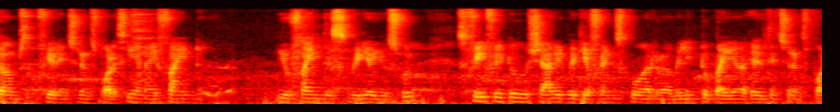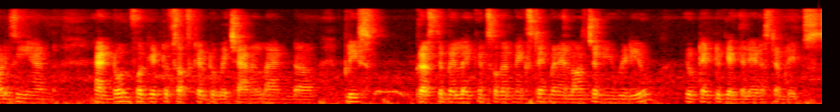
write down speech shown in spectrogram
terms of your insurance policy and I find you find this video useful. So feel free to share it with your friends who are uh, willing to buy a health insurance policy and and don't forget to subscribe to my channel and uh, please press the bell icon so that next time when I launch a new video you tend to get the latest updates.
